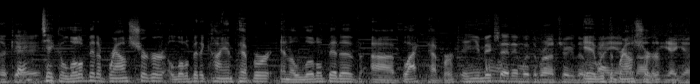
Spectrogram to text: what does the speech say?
Okay. Take a little bit of brown sugar, a little bit of cayenne pepper, and a little bit of uh, black pepper. And you mix that in with the brown sugar. Yeah, with the brown sugar. that. Yeah, yeah.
